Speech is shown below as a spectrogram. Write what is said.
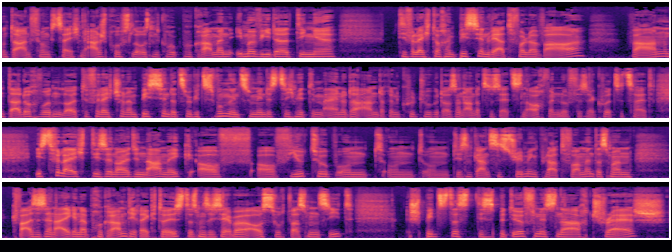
unter Anführungszeichen anspruchslosen Programmen immer wieder Dinge, die vielleicht auch ein bisschen wertvoller war, waren und dadurch wurden Leute vielleicht schon ein bisschen dazu gezwungen, zumindest sich mit dem ein oder anderen Kulturgut auseinanderzusetzen, auch wenn nur für sehr kurze Zeit. Ist vielleicht diese neue Dynamik auf, auf YouTube und, und, und diesen ganzen Streaming-Plattformen, dass man quasi sein eigener Programmdirektor ist, dass man sich selber aussucht, was man sieht, spitzt das dieses Bedürfnis nach Trash,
